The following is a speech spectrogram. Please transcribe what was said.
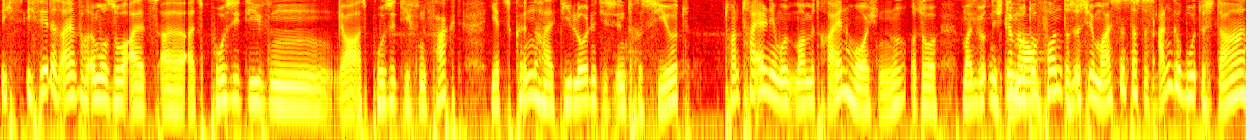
ich, ich sehe das einfach immer so als, äh, als positiven, ja, als positiven Fakt. Jetzt können halt die Leute, die es interessiert, dran teilnehmen und mal mit reinhorchen. Ne? Also man wird nicht Genau. davon. Das ist ja meistens, dass das Angebot ist da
